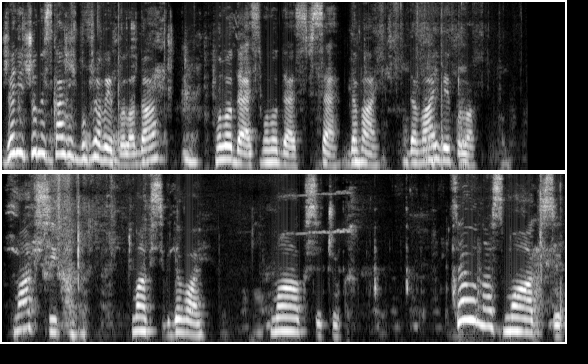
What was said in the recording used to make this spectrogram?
Вже нічого не скажеш, бо вже випила, да? Молодець, молодець, все, давай, давай, випила. Максик, Максик, давай. Максичок. Це у нас Максик.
